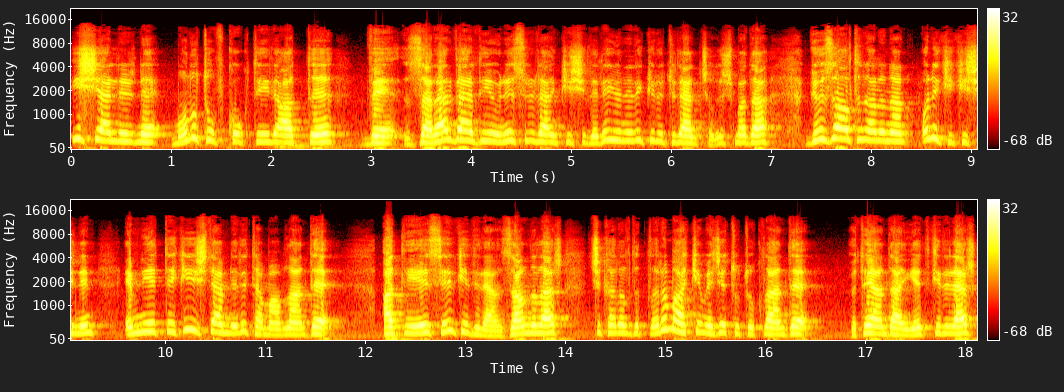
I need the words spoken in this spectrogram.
iş yerlerine molotof kokteyli attığı ve zarar verdiği öne sürülen kişilere yönelik yürütülen çalışmada gözaltına alınan 12 kişinin emniyetteki işlemleri tamamlandı. Adliyeye sevk edilen zanlılar çıkarıldıkları mahkemece tutuklandı. Öte yandan yetkililer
